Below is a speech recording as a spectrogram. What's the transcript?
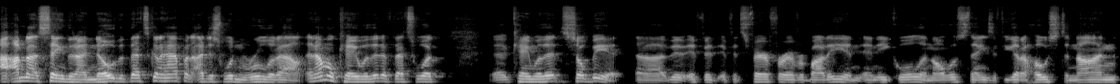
I, am not saying that I know that that's going to happen. I just wouldn't rule it out, and I'm okay with it if that's what uh, came with it. So be it. Uh, if it, if it's fair for everybody and, and equal and all those things. If you got to host a non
